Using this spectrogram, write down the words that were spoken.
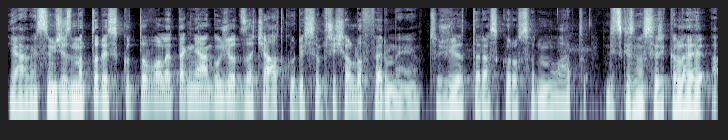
Já myslím, že jsme to diskutovali tak nějak už od začátku, když jsem přišel do firmy, což už je teda skoro sedm let. Vždycky jsme si říkali, a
